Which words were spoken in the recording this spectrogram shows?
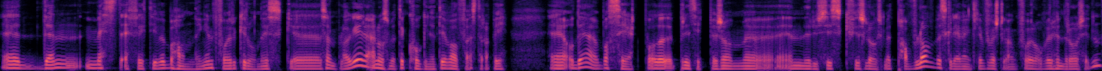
eh, den mest effektive behandlingen for kronisk eh, søvnplager er noe som heter kognitiv atferdsterapi. Eh, og det er jo basert på prinsipper som en russisk fysiolog som het Pavlov beskrev egentlig for første gang for over 100 år siden,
